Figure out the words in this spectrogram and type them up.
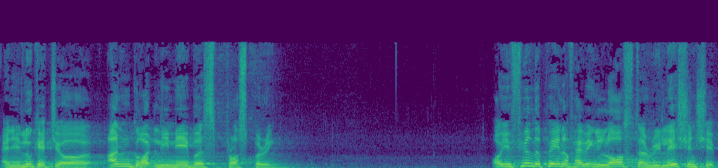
and you look at your ungodly neighbors prospering. Or you feel the pain of having lost a relationship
